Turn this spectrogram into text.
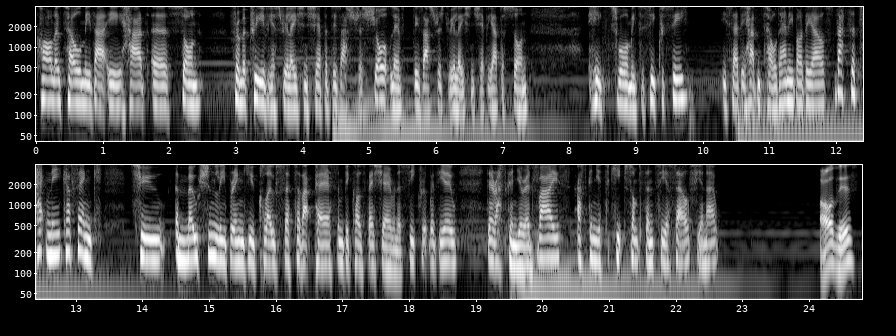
Carlo told me that he had a son from a previous relationship, a disastrous, short lived, disastrous relationship. He had a son. He swore me to secrecy. He said he hadn't told anybody else. That's a technique, I think, to emotionally bring you closer to that person because they're sharing a secret with you. They're asking your advice, asking you to keep something to yourself, you know. All this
